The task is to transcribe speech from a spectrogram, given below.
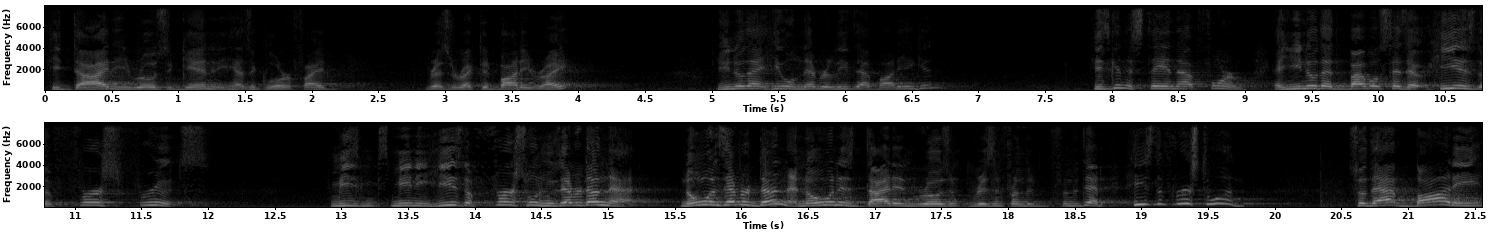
He died, he rose again, and he has a glorified, resurrected body, right? You know that he will never leave that body again? He's going to stay in that form. And you know that the Bible says that he is the first fruits, meaning he's the first one who's ever done that. No one's ever done that. No one has died and rose, risen from the, from the dead. He's the first one. So that body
